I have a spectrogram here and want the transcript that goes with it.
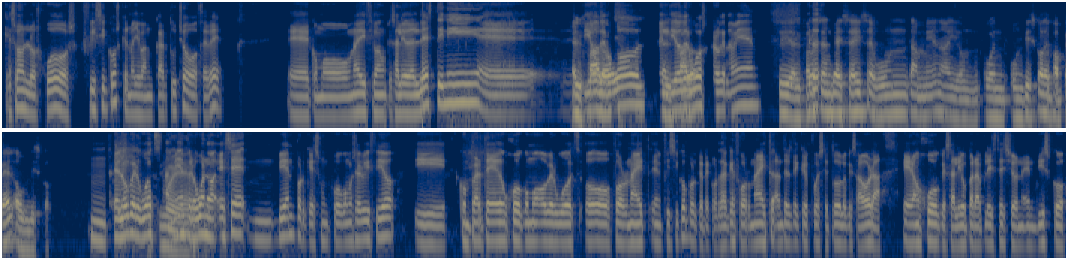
que son los juegos físicos que no llevan cartucho o CD. Eh, como una edición que salió del Destiny, eh, El The Other Fallout, World, el, el Fallout. Worlds creo que también. Sí, el Fallout Entonces- 76 según también hay un, un disco de papel o un disco. Mm, El Overwatch Muy también, bien. pero bueno, ese mm, bien porque es un juego como servicio y comprarte un juego como Overwatch o Fortnite en físico, porque recordad que Fortnite, antes de que fuese todo lo que es ahora, era un juego que salió para PlayStation en disco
